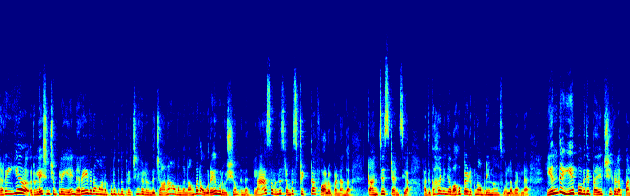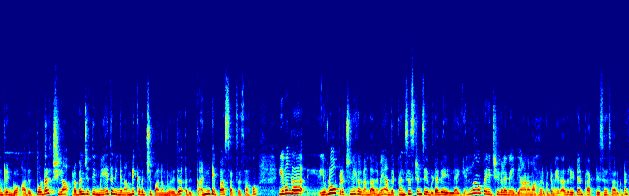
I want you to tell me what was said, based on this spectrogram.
நிறைய ரிலேஷன்ஷிப்லேயே நிறைய விதமான புது புது பிரச்சனைகள் இருந்துச்சு. ஆனால் அவங்க நம்பின ஒரே ஒரு விஷயம் இந்த கிளாஸை வந்து ரொம்ப ஸ்ட்ரிக்டாக ஃபாலோ பண்ணாங்க. கன்சிஸ்டன்சியாக அதுக்காக நீங்கள் வகுப்பு எடுக்கணும் அப்படின்னு நான் சொல்ல வரல. எந்த ஈர்ப்பகுதி பயிற்சிகளை பண்ணுறீங்களோ அதை தொடர்ச்சியாக பிரபஞ்சத்தின் மீது நீங்கள் நம்பிக்கை வச்சு பண்ணும் பொழுது அது கண்டிப்பாக சக்ஸஸ் ஆகும். இவங்க எவ்வளோ பிரச்சனைகள் வந்தாலுமே அந்த கன்சிஸ்டன்சியை விடவே இல்லை. எல்லா பயிற்சிகளையுமே தியானமாக இருக்கட்டும் ஏதாவது ரிட்டர்ன் ப்ராக்டிசஸாக இருக்கட்டும்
